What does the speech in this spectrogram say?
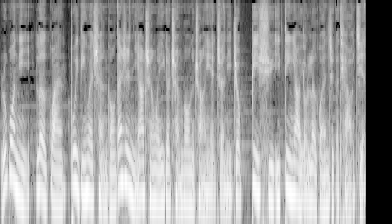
如果你乐观，不一定会成功，但是你要成为一个成功的创业者，你就必须一定要有乐观这个条件。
